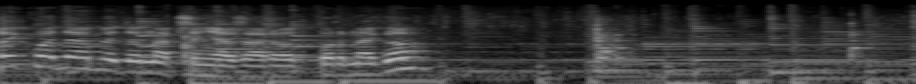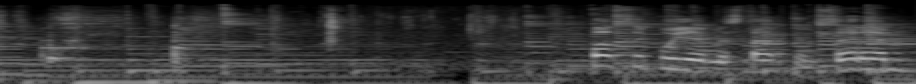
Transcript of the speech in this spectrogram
Przekładamy do naczynia żaroodpornego. Posypujemy startym serem.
